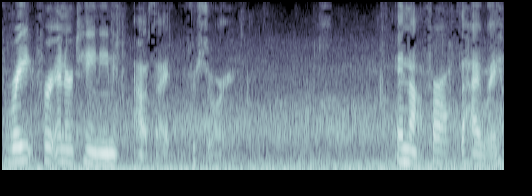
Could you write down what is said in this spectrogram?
Great for entertaining outside, for sure. And not far off the highway.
